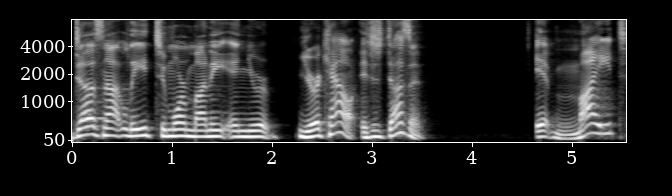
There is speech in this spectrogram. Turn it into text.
does not lead to more money in your, your account. It just doesn't. It might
